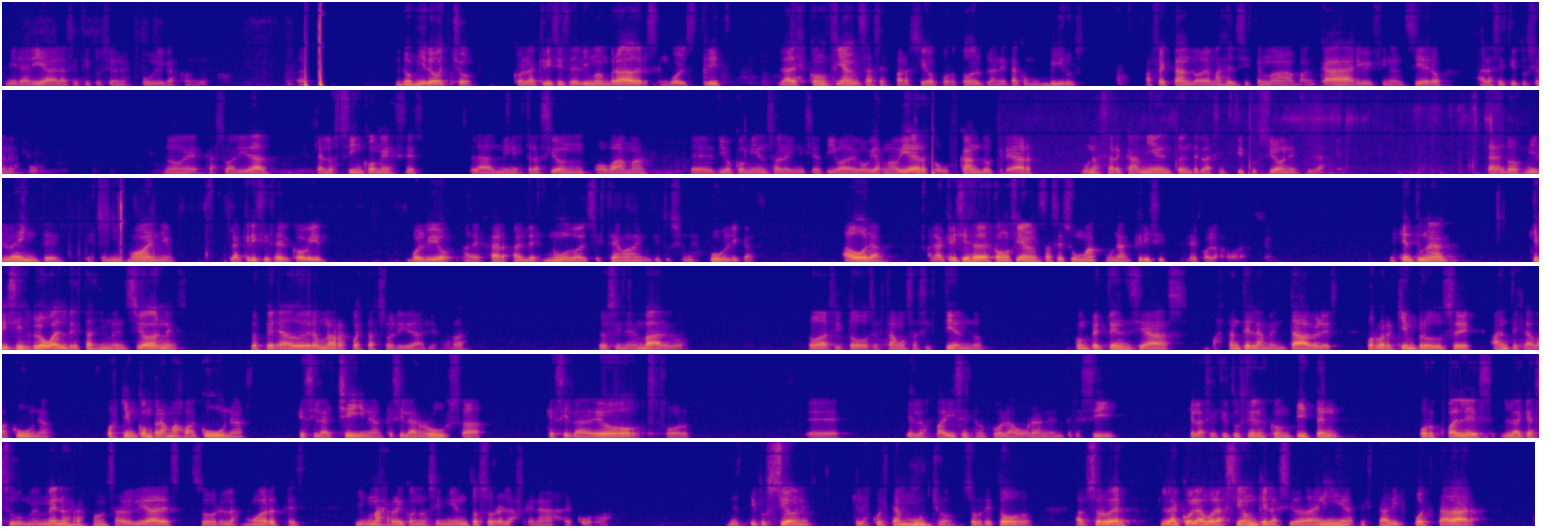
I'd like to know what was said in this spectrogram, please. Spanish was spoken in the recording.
miraría a las instituciones públicas con desconfianza. En 2008, con la crisis de Lehman Brothers en Wall Street, la desconfianza se esparció por todo el planeta como un virus, afectando, además del sistema bancario y financiero, a las instituciones públicas. No es casualidad que a los cinco meses la administración Obama eh, dio comienzo a la iniciativa de gobierno abierto, buscando crear un acercamiento entre las instituciones y la gente. Ya en 2020, este mismo año, la crisis del COVID volvió a dejar al desnudo el sistema de instituciones públicas. Ahora, a la crisis de desconfianza se suma una crisis de colaboración. Es que ante una crisis global de estas dimensiones, lo esperado era una respuesta solidaria, ¿verdad? Pero sin embargo, todas y todos estamos asistiendo a competencias bastante lamentables por ver quién produce antes la vacuna, por quién compra más vacunas, que si la china, que si la rusa, que si la de Oxford, eh, que los países no colaboran entre sí, que las instituciones compiten por cuál es la que asume menos responsabilidades sobre las muertes y más reconocimiento sobre las frenadas de curva. Instituciones que les cuesta mucho, sobre todo, absorber la colaboración que la ciudadanía está dispuesta a dar,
